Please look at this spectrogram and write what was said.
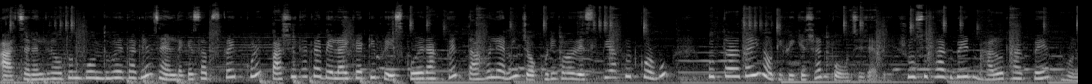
আর চ্যানেলে নতুন বন্ধু হয়ে থাকলে চ্যানেলটাকে সাবস্ক্রাইব করে পাশে থাকা বেল আইকনটি প্রেস করে রাখবেন, তাহলে আমি যখনই কোনো রেসিপি আপলোড করব, খুব তাড়াতাড়ি নোটিফিকেশন পৌঁছে যাবে। সুস্থ থাকবেন, ভালো থাকবেন, ধন্যবাদ।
